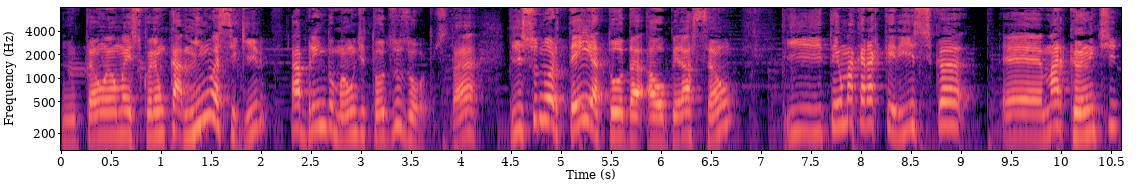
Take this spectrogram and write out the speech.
Então é uma escolha, é um caminho a seguir, abrindo mão de todos os outros, tá? Isso norteia toda a operação e tem uma característica é, marcante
